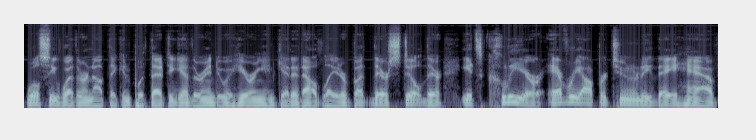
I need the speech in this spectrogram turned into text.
we'll see whether or not they can put that together into a hearing and get it out later. But they're still there. It's clear every opportunity they have,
